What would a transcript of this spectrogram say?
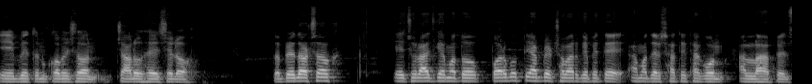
এ বেতন কমিশন চালু হয়েছিল। তো প্রিয় দর্শক, এ ছিল আজকের মতো। পরবর্তী আপডেট সবার পেতে আমাদের সাথে থাকুন। আল্লাহ হাফেজ।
